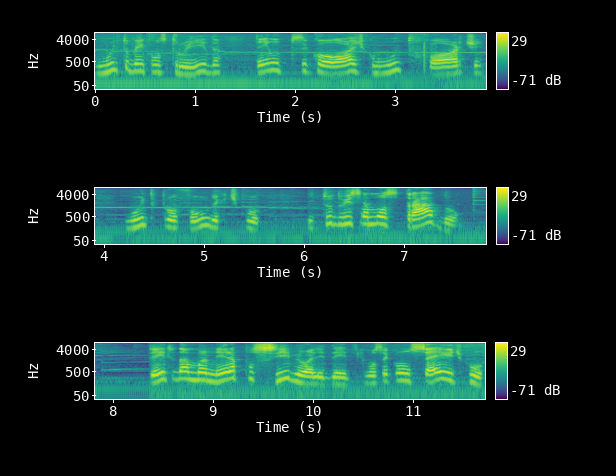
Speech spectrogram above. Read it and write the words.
muito bem construída, tem um psicológico muito forte, muito profundo, que, tipo, e tudo isso é mostrado dentro da maneira possível ali dentro. Que você consegue, tipo,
